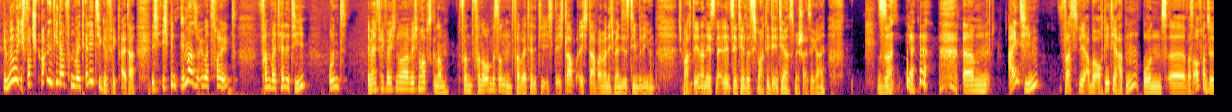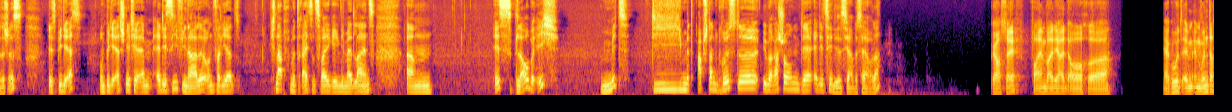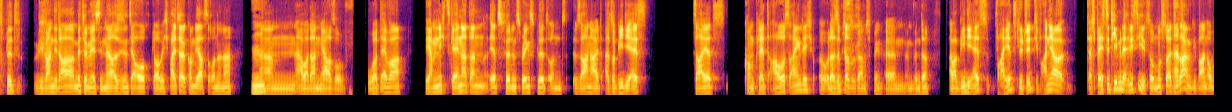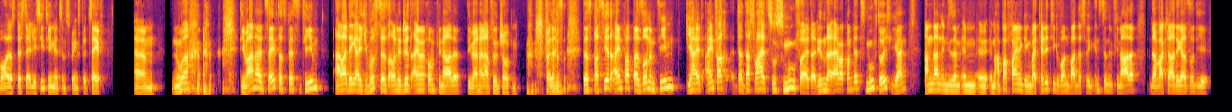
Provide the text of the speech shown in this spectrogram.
ich wurde schon wieder von Vitality gefickt, Alter. Ich, ich bin immer so überzeugt von Vitality und im Endeffekt werde ich nur, werde ich nur Hops genommen. Von, von oben bis unten von Vitality. Ich, ich glaube, ich darf einfach nicht mehr in dieses Team belieben. Ich mache die in der nächsten LEC-Tierlist, ich mache die D-Tier, ist mir scheißegal. So. ähm, ein Team, was wir aber auch D-Tier hatten und äh, was auch französisch ist, ist BDS. Und BDS steht hier im LEC-Finale und verliert knapp mit 3 zu 2 gegen die Mad Lions. Ähm, ist, glaube ich, mit die mit Abstand größte Überraschung der EDC dieses Jahr bisher, oder? Ja, safe. Vor allem, weil die halt auch, äh, ja gut, im, im Wintersplit, wie waren die da? Mittelmäßig, ne? Also, die sind ja auch, glaube ich, weitergekommen, die erste Runde, ne? Mhm. Ähm, aber dann, ja, so, whatever. Die haben nichts geändert dann jetzt für den Spring Split und sahen halt, also BDS sah jetzt komplett aus eigentlich, äh, oder siebter sogar im Spring, ähm, im Winter. Aber BDS war jetzt legit, die waren ja das beste Team in der LEC, so musst du halt ja. so sagen. Die waren overall das beste LEC-Team jetzt im Spring Split, safe. Ähm, nur, die waren halt safe das beste Team, aber Digga, ich wusste es auch legit einmal vom Finale, die werden halt absolut joken. Weil mhm. das, das passiert einfach bei so einem Team, die halt einfach, das war halt zu smooth, Alter. Die sind halt einfach komplett smooth durchgegangen haben dann in diesem, im, äh, im Upper Final gegen Vitality gewonnen, waren deswegen instant im Finale. Da war klar, Digga, so die,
